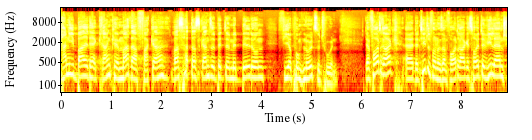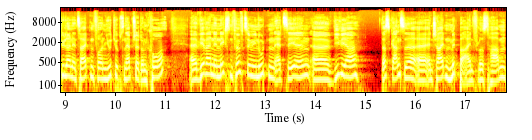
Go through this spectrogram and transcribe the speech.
Hannibal, der kranke Motherfucker. Was hat das Ganze bitte mit Bildung 4.0 zu tun? Der Vortrag, äh, der Titel von unserem Vortrag ist heute, wie lernen Schüler in Zeiten von YouTube, Snapchat und Co. Äh, wir werden in den nächsten 15 Minuten erzählen, äh, wie wir das Ganze äh, entscheidend mit beeinflusst haben.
